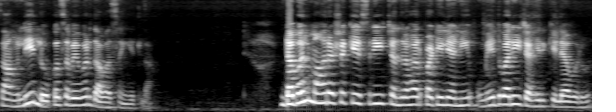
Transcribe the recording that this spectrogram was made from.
सांगली लोकसभेवर दावा सांगितला. डबल महाराष्ट्र केसरी चंद्रहार पाटील यांनी उमेदवारी जाहीर केल्यावरून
